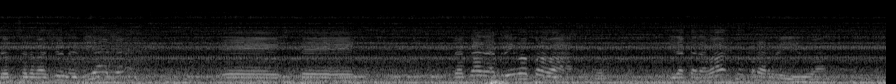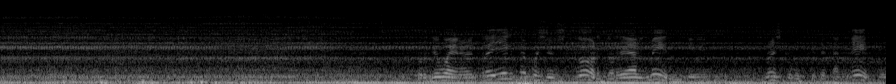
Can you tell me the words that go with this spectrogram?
de observaciones diarias, eh, arriba para abajo y la cara abajo para arriba. Porque bueno, el trayecto pues es corto realmente, no es como que esté tan lejos.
